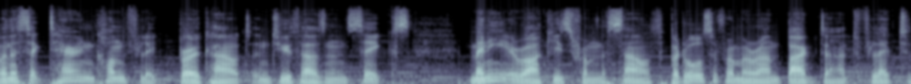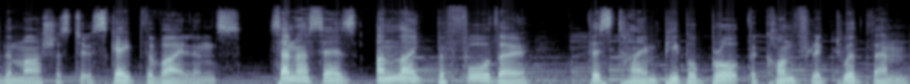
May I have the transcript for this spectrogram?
When the sectarian conflict broke out in 2006, many Iraqis from the south, but also from around Baghdad, fled to the marshes to escape the violence. Sana says, unlike before though, this time people brought the conflict with them,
